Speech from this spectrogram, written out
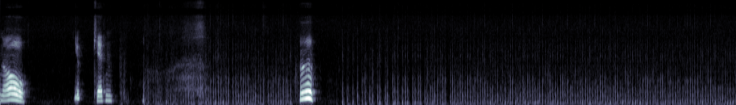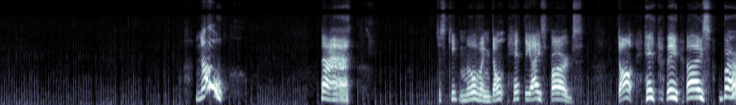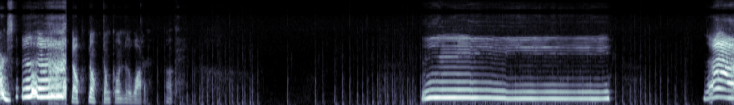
No. You kidding? Huh? No! Ah! Just keep moving. Don't hit the icebergs. Don't hit the icebergs! No, no, don't go into the water. Okay. Ah!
